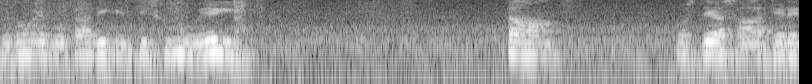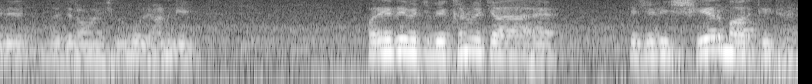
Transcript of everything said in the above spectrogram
ਜਦੋਂ ਇਹ ਵੋਟਾਂ ਦੀ ਗਿਣਤੀ ਸ਼ੁਰੂ ਹੋਏਗੀ, ਤਾਂ ਉਸ ਦੇ ਅਸਾਰ ਜਿਹੜੇ ਨੇ ਨਜ਼ਰ ਆਉਣੇ ਸ਼ੁਰੂ ਹੋ ਜਾਣਗੇ। ਪਰ ਇਹਦੇ ਵਿੱਚ ਵੇਖਣ ਵਿੱਚ ਆਇਆ ਹੈ ਕਿ ਜਿਹੜੀ ਸ਼ੇਅਰ ਮਾਰਕੀਟ ਹੈ,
